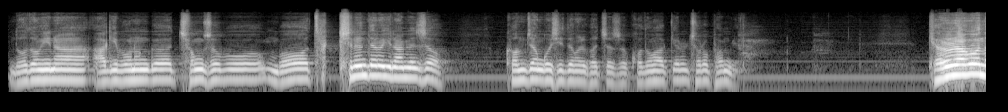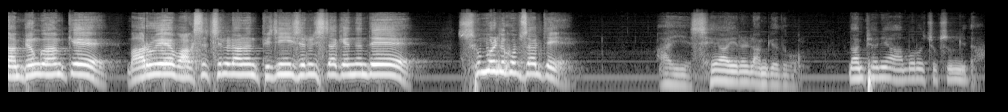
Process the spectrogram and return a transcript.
노동이나 아기 보는 것, 청소부, 뭐 닥치는 대로 일하면서 검정고시 등을 거쳐서 고등학교를 졸업합니다. 결혼하고 남편과 함께 마루에 왁스칠을 하는 비즈니스를 시작했는데 27살 때에 아이, 새 아이를 남겨두고 남편이 암으로 죽습니다.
